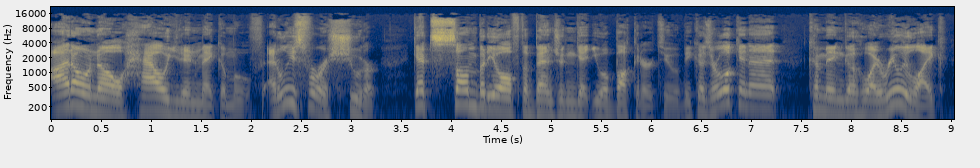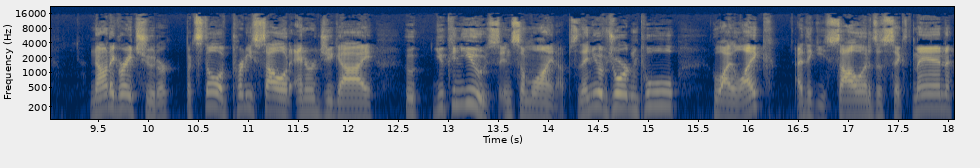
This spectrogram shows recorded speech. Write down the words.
I don't know how you didn't make a move, at least for a shooter. Get somebody off the bench who can get you a bucket or two, because you're looking at Kuminga, who I really like, not a great shooter, but still a pretty solid energy guy who you can use in some lineups. Then you have Jordan Poole, who I like. I think he's solid as a sixth man.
